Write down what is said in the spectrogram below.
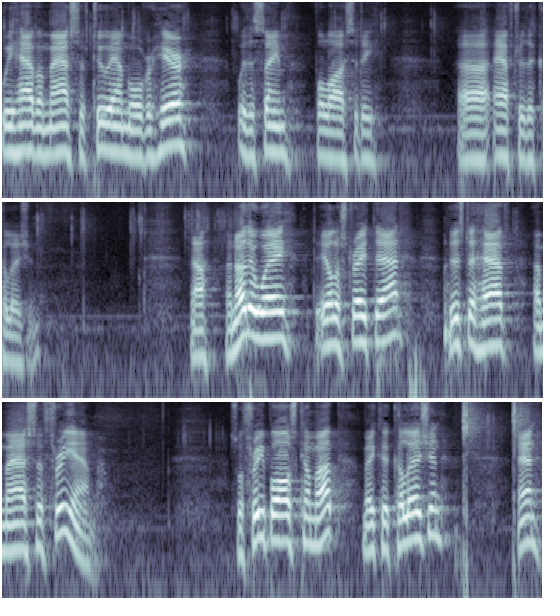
we have a mass of 2m over here with the same velocity uh, after the collision. Now, another way to illustrate that is to have a mass of 3m. So three balls come up, make a collision, and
